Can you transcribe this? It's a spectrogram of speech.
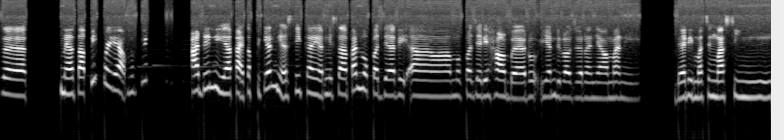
Set. nah tapi kayak mungkin ada nih ya kayak kepikiran ya sih kayak misalkan mau pelajari eh, mau pelajari hal baru yang di luar zona nyaman nih dari masing-masing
